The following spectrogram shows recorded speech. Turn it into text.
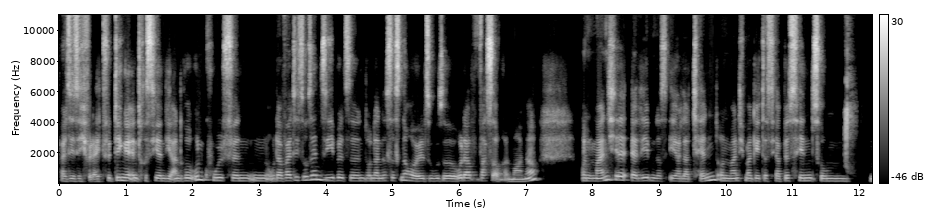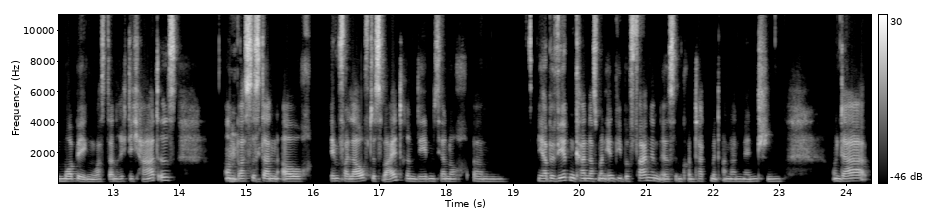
weil sie sich vielleicht für Dinge interessieren, die andere uncool finden oder weil sie so sensibel sind und dann ist es eine Heulsuse oder was auch immer. Ne? Und manche erleben das eher latent und manchmal geht es ja bis hin zum Mobbing, was dann richtig hart ist und mhm. was es dann auch im Verlauf des weiteren Lebens ja noch ähm, ja bewirken kann, dass man irgendwie befangen ist im Kontakt mit anderen Menschen. Und da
